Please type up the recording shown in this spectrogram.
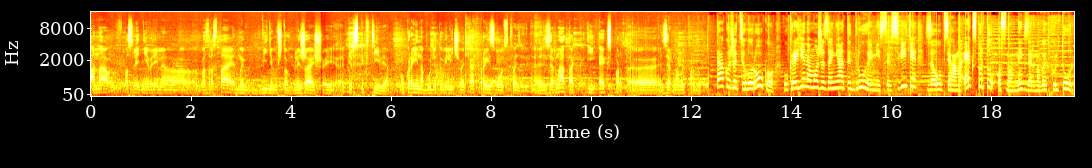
она в последнее время возрастает. Мы видим, что в ближайшей перспективе Украина будет увеличивать как производство э, зерна, так и экспорт э, зерновых продуктов. Також цього року Україна може зайняти друге місце в світі за обсягами експорту основних зернових культур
